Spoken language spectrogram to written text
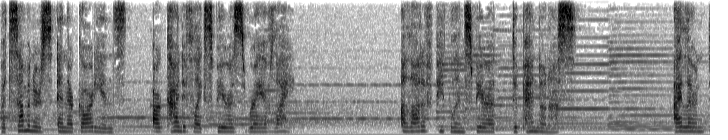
but summoners and their guardians are kind of like Spira's ray of light. A lot of people in Spira depend on us. I learned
